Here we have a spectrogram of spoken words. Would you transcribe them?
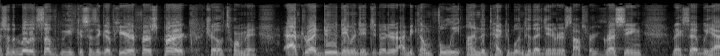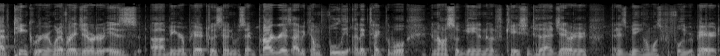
So the build itself will be consisting of here, first perk, Trail of Torment. After I do damage a generator, I become fully undetectable until that generator stops regressing. Next up, we have Tinkerer. Whenever a generator is uh, being repaired to a 70% progress, I become fully undetectable and also gain a notification to that generator that is being almost fully repaired.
